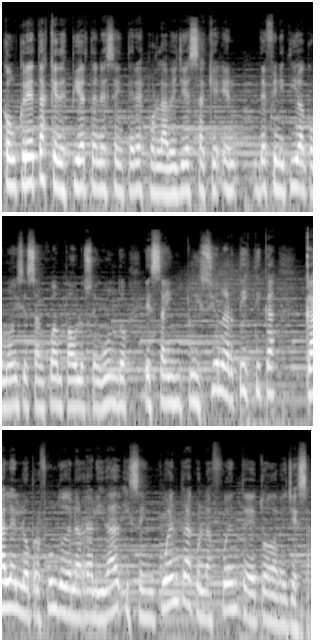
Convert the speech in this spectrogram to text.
concretas que despierten ese interés por la belleza que en definitiva, como dice San Juan Pablo II, esa intuición artística cala en lo profundo de la realidad y se encuentra con la fuente de toda belleza.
